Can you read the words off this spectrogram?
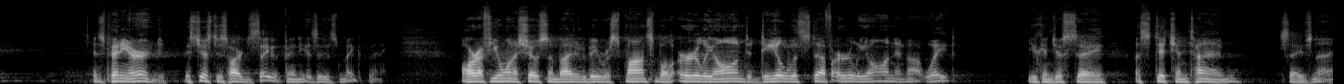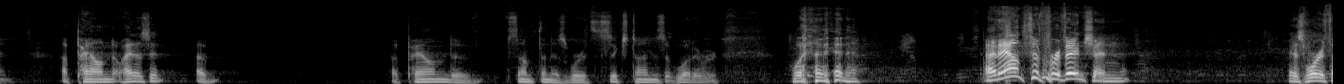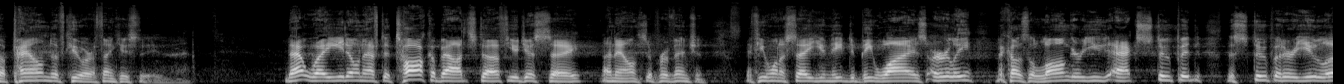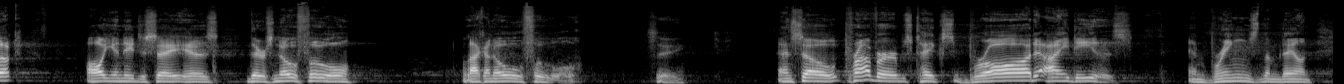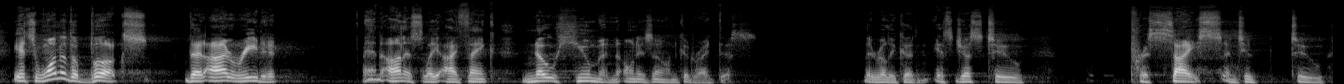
is a penny earned. It's just as hard to save a penny as it is to make a penny. Or if you want to show somebody to be responsible early on, to deal with stuff early on and not wait, you can just say, a stitch in time saves nine. A pound, what is it? A, a pound of something is worth six tons of whatever. An ounce of prevention is worth a pound of cure. Thank you, Steve. That way you don't have to talk about stuff, you just say an ounce of prevention. If you want to say you need to be wise early because the longer you act stupid, the stupider you look, all you need to say is, There's no fool like an old fool. See? And so Proverbs takes broad ideas and brings them down. It's one of the books that I read it, and honestly, I think no human on his own could write this. They really couldn't. It's just too precise and too, too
